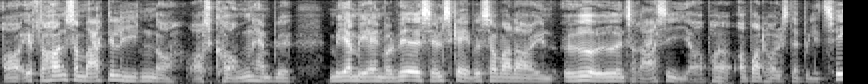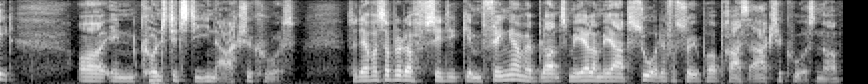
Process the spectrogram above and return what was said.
Og efterhånden som magteliten og også kongen han blev mere og mere involveret i selskabet, så var der en øget og øget interesse i at opretholde stabilitet og en kunstigt stigende aktiekurs. Så derfor så blev der set igennem fingre med Blonds mere eller mere absurde forsøg på at presse aktiekursen op.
